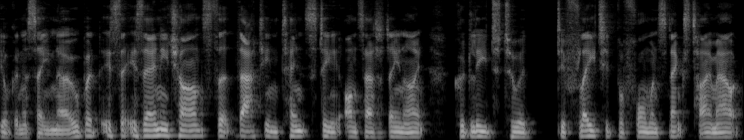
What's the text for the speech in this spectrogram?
you're going to say no, but is there is there any chance that that intensity on Saturday night could lead to a deflated performance next time out?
